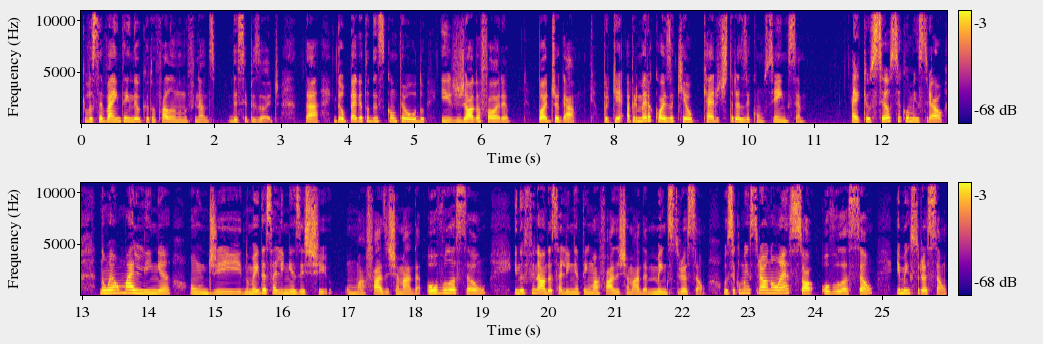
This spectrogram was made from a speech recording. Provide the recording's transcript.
que você vai entender o que eu tô falando no final desse episódio, tá? Então pega todo esse conteúdo e joga fora, pode jogar, porque a primeira coisa que eu quero te trazer consciência é que o seu ciclo menstrual não é uma linha onde no meio dessa linha existe uma fase chamada ovulação e no final dessa linha tem uma fase chamada menstruação. O ciclo menstrual não é só ovulação e menstruação,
